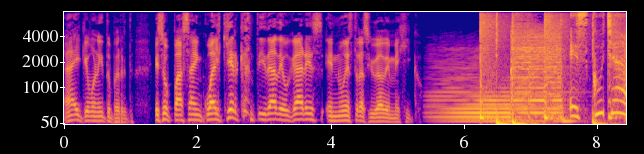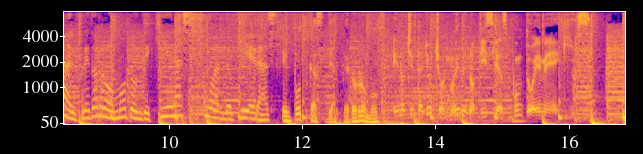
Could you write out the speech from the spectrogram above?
ay, qué bonito perrito. Eso pasa en cualquier cantidad de hogares en nuestra Ciudad de México. Escucha a Alfredo Romo donde quieras, cuando quieras. El podcast de Alfredo Romo en 889noticias.mx.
